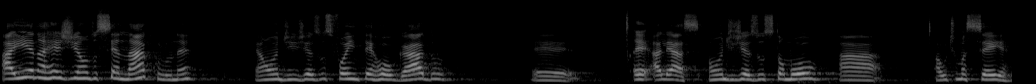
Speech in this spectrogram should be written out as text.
Aí é na região do cenáculo, né, é onde Jesus foi interrogado. É, é, aliás, onde Jesus tomou a, a última ceia.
